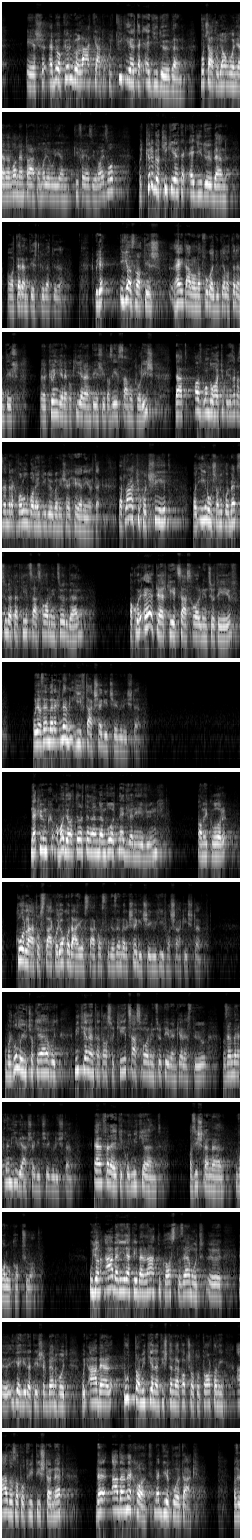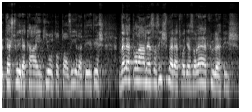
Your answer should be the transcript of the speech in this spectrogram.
és ebből körülbelül látjátok, hogy kik éltek egy időben. Bocsánat, hogy angol nyelven van, nem találtam magyarul ilyen kifejező rajzot, hogy körülbelül kik éltek egy időben a teremtést követően. Ugye igaznak és helytállónak fogadjuk el a teremtés könyvének a kijelentését az évszámokról is, tehát azt gondolhatjuk, hogy ezek az emberek valóban egy időben és egy helyen éltek. Tehát látjuk, hogy Sét, vagy Énós, amikor megszületett 235-ben, akkor eltelt 235 év, hogy az emberek nem hívták segítségül Isten. Nekünk a magyar történelemben volt 40 évünk, amikor korlátozták vagy akadályozták azt, hogy az emberek segítségül hívhassák Isten. Most gondoljuk csak el, hogy mit jelenthet az, hogy 235 éven keresztül az emberek nem hívják segítségül Istent. Elfelejtik, hogy mit jelent az Istennel való kapcsolat. Ugyan Ábel életében láttuk azt az elmúlt ö, ö, igehirdetésekben, hogy, hogy Ábel tudta, mit jelent Istennel kapcsolatot tartani, áldozatot vitt Istennek, de Ábel meghalt, meggyilkolták. Az ő testvére Káin kioltotta az életét, és vele talán ez az ismeret, vagy ez a lelkület is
